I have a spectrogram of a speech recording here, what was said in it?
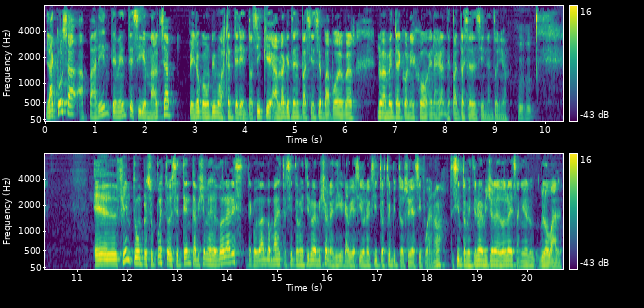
La cosa aparentemente sigue en marcha, pero con un ritmo bastante lento, así que habrá que tener paciencia para poder ver nuevamente al conejo en las grandes pantallas del cine, Antonio. El film tuvo un presupuesto de 70 millones de dólares, recaudando más de 329 millones. Dije que había sido un éxito estrepitoso y así fue, ¿no? 329 millones de dólares a nivel global.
